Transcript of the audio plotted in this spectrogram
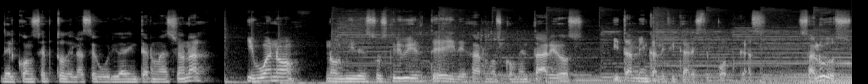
del concepto de la seguridad internacional. Y bueno, no olvides suscribirte y dejarnos comentarios y también calificar este podcast. Saludos.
